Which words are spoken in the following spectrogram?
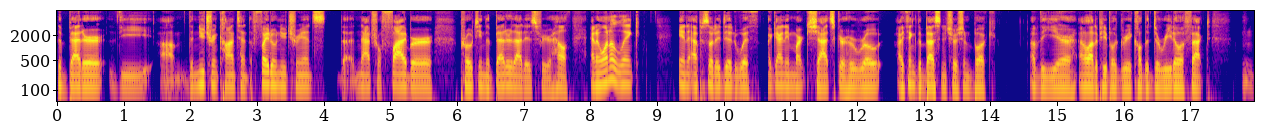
the better the um, the nutrient content, the phytonutrients, the natural fiber, protein, the better that is for your health. And I want to link in an episode I did with a guy named Mark Schatzker who wrote, I think, the best nutrition book of the year, and a lot of people agree, called The Dorito Effect.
